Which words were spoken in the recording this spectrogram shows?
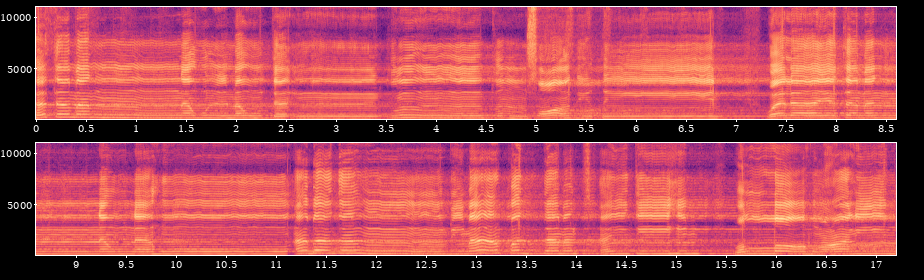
فتمنوا الموت إن كنتم صادقين ولا يتمنونه أبدا بما قدمت أيديهم والله عليم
